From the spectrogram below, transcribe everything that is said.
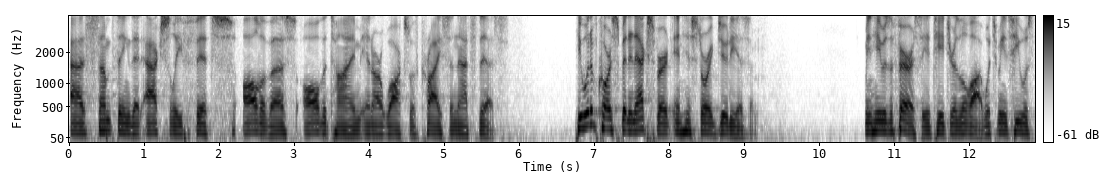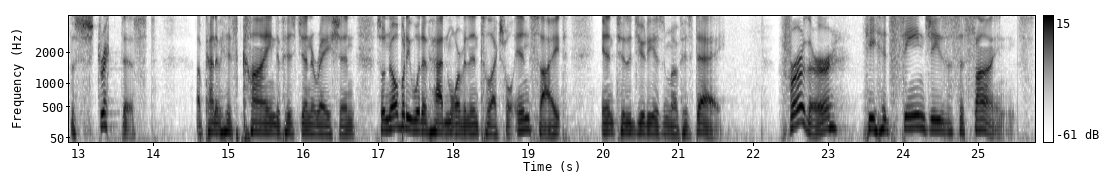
as something that actually fits all of us all the time in our walks with Christ, and that's this. He would, of course, been an expert in historic Judaism. I mean, he was a Pharisee, a teacher of the law, which means he was the strictest of kind of his kind, of his generation. So nobody would have had more of an intellectual insight into the Judaism of his day. Further, he had seen Jesus' signs.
